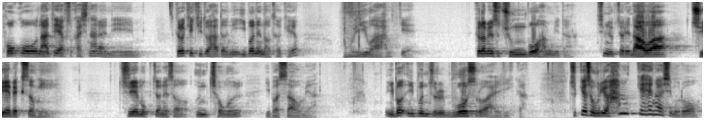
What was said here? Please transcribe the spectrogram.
보고 나한테 약속하신 하나님, 그렇게 기도하더니 이번엔 어떻게 해요? 우리와 함께. 그러면서 중보합니다. 16절에 나와 주의 백성이 주의 목전에서 은총을 입어 싸우면 입은 줄을 무엇으로 알리까? 주께서 우리와 함께 행하심으로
